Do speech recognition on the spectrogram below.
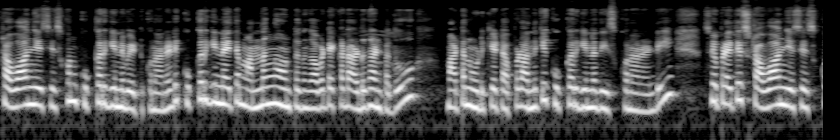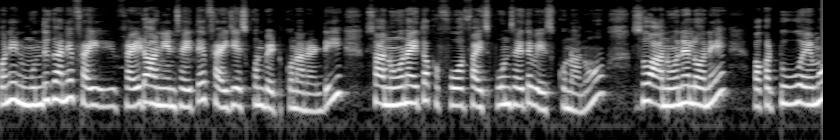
స్టవ్ ఆన్ చేసేసుకొని కుక్కర్ గిన్నె పెట్టుకున్నానండి. కుక్కర్ గిన్నె అయితే మందంగా ఉంటుంది కాబట్టి ఎక్కడ అడుగంటదు. మటన్ ఉడికేటప్పుడు అందుకే కుక్కర్ గిన్నె తీసుకున్నానండి. సో ఇప్పుడైతే స్టవ్ ఆన్ చేసేసుకొని నేను ముందుగానే ఫ్రై ఫ్రైడ్ ఆనియన్స్ అయితే ఫ్రై చేసుకొని పెట్టుకున్నానండి. సో ఆ నూనె అయితే ఒక ఫోర్ ఫైవ్ స్పూన్స్ అయితే వేసుకున్నాను. సో ఆ నూనెలోనే ఒక టూ ఏమో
